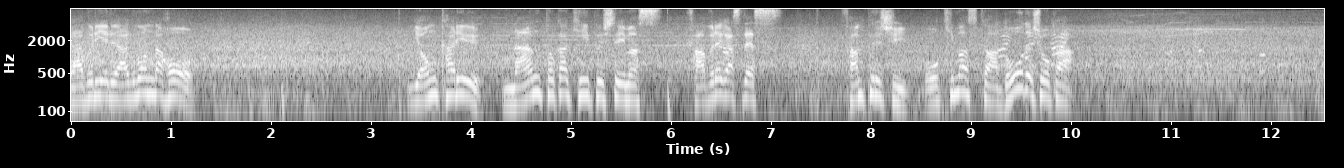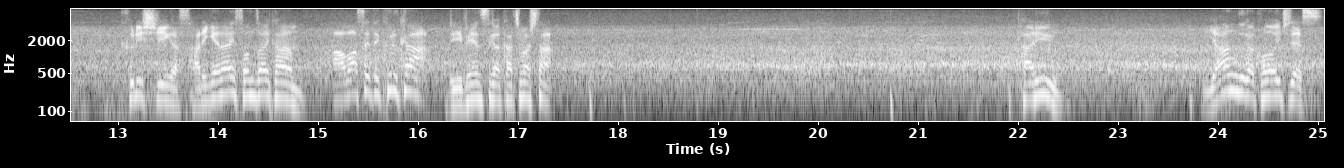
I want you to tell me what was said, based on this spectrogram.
ガブリエル・アグボンラホー。4下流なんとかキープしています。ファブレガスです。ファンペルシー起きますか？どうでしょうか？クリシーがさりげない存在感。合わせてくるか？ディフェンスが勝ちました。下流ヤングがこの位置です。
